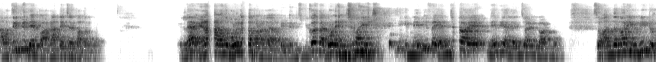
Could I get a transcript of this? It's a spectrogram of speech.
அவன் திருப்பி தேய்ப்பா நான் தேய்ச்சது பாத்திரத்தை இல்ல ஏன்னா வந்து ஒழுங்கா பண்ணல அப்படின்ட்டு because I don't enjoy it maybe if I enjoy it maybe I enjoy it lot more so அந்த மாதிரி you need to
